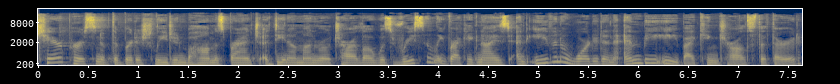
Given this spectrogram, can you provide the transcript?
Chairperson of the British Legion Bahamas branch, Adina Monroe Charlo, was recently recognized and even awarded an MBE by King Charles III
